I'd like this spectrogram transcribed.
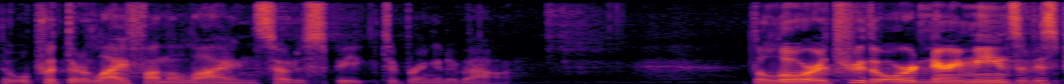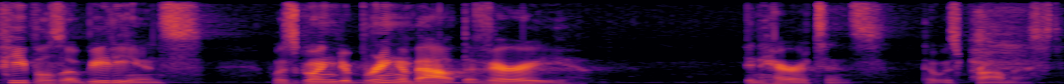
that will put their life on the line, so to speak, to bring it about. The Lord, through the ordinary means of his people's obedience, was going to bring about the very inheritance that was promised.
